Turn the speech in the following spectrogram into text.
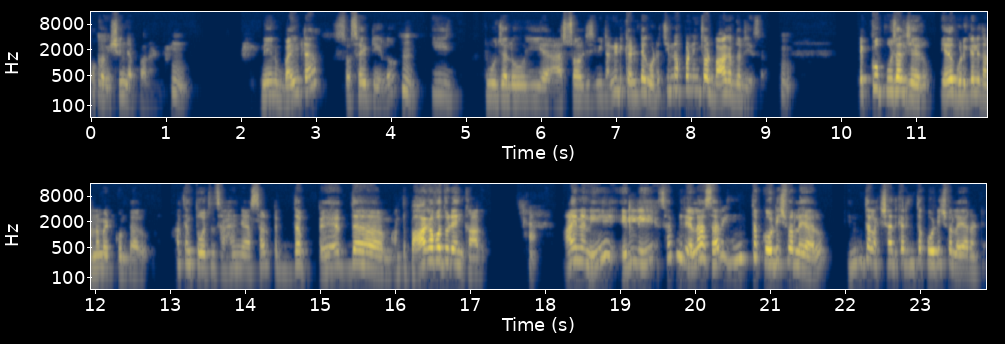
ఒక. విషయం చెప్పాలండి. నేను బయట సొసైటీలో. ఈ పూజలు ఈ ఆస్ట్రాలజీస్ వీటన్నిటికంటే కూడా చిన్నప్పటి నుంచి ఒకటి బాగా అబ్జర్వ్ చేశాను. ఎక్కువ పూజలు చేయరు. ఏదో గుడికి వెళ్ళి దండం పెట్టుకుంటారు. అతనికి తోచిన సహాయం చేస్తాడు. పెద్ద పెద్ద అంత భాగవతుడేం కాదు. ఆయనని వెళ్ళి సార్ మీరు ఎలా సార్? ఇంత కోటీశ్వర్లు అయ్యారు ఇంత లక్షాధికారి ఇంత కోటీశ్వర్లు అయ్యారంటే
